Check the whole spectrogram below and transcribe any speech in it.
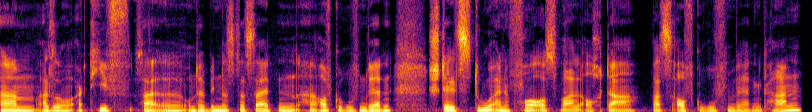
ähm, also aktiv äh, unterbindest, dass Seiten äh, aufgerufen werden, stellst du eine Vorauswahl auch dar, was aufgerufen werden kann.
